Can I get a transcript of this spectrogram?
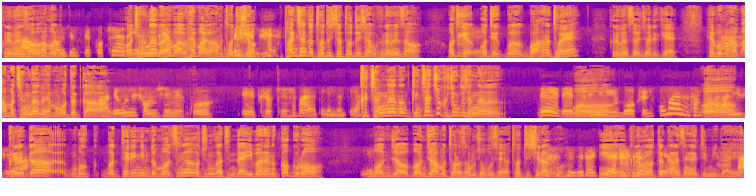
그러면서 아, 한번 어? 장난으로 해봐요. 해봐요. 한번 더 네, 드셔. 네. 반찬도 더 드셔. 더 드셔. 그러면서 어떻게 네. 어떻게 뭐, 뭐 하나 더 해? 그러면서 저렇게 해보면 한, 한번 장난으로 해보면 어떨까? 아, 네, 오늘 점심에 꼭, 예, 그렇게 해봐야 되겠는데요? 그 장난은 괜찮죠? 그 정도 장난은. 네, 네. 어, 대리님이 어. 뭐 그렇게 꽁하는 성격은 어, 아니세요. 그러니까 뭐, 뭐 대리님도 뭐 생각하고 주는 것 같은데 이번에는 거꾸로 네. 먼저 먼저 한번 덜어서 한번 줘보세요. 더 드시라고. 네, 그럴게요. 예, 그러면 그럴게요. 어떨까라는 생각이 듭니다. 예. 아,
